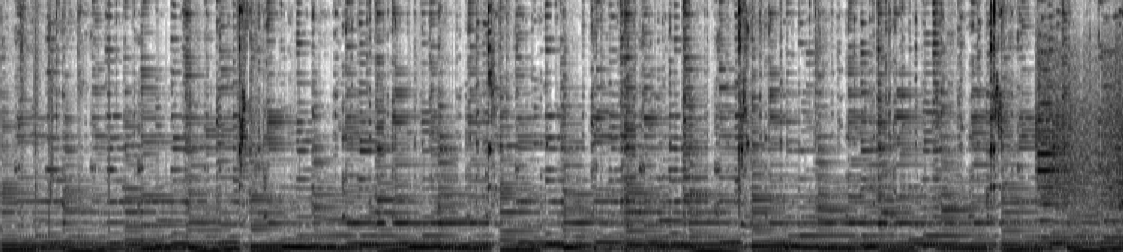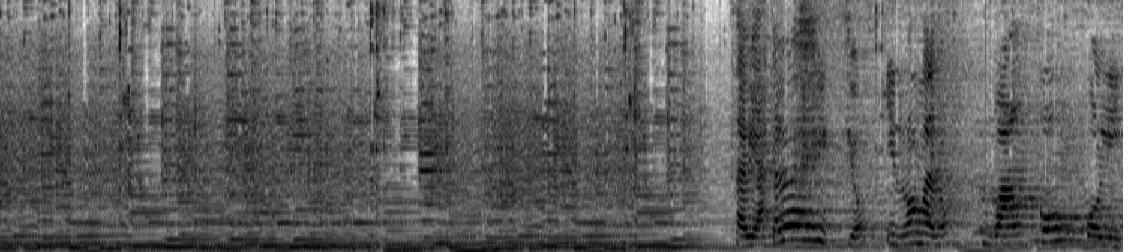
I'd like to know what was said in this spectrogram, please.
Sabías que los egipcios y romanos jugaban con polígono,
